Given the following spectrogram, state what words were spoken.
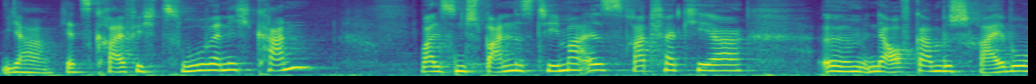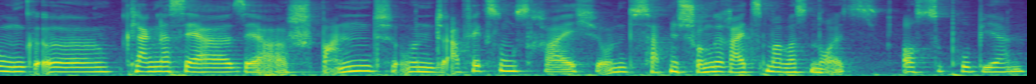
ja, jetzt greife ich zu, wenn ich kann, weil es ein spannendes Thema ist, Radverkehr. Ähm, in der Aufgabenbeschreibung äh, klang das sehr, sehr spannend und abwechslungsreich und es hat mich schon gereizt, mal was Neues auszuprobieren.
